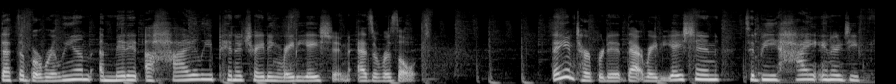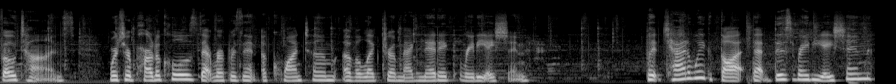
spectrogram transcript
that the beryllium emitted a highly penetrating radiation as a result. They interpreted that radiation to be high energy photons, which are particles that represent a quantum of electromagnetic radiation. But Chadwick thought that this radiation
